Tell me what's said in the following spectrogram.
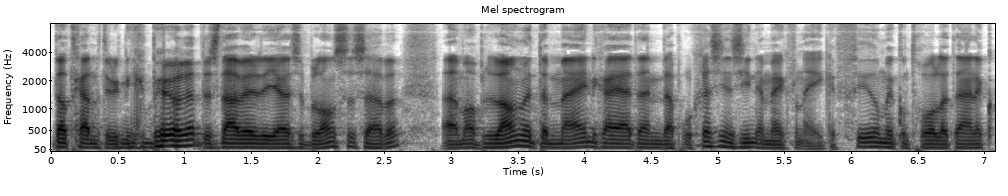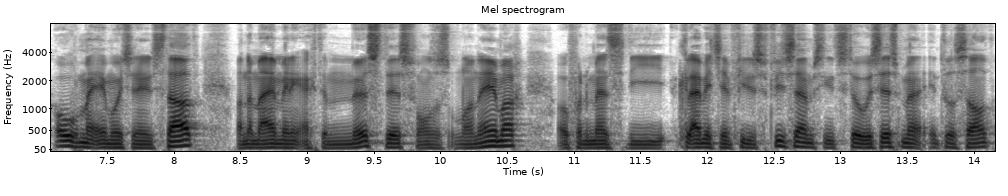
dat gaat natuurlijk niet gebeuren, dus daar willen we de juiste balans tussen hebben. Uh, maar op lange termijn ga je uiteindelijk daar progressie in zien en merk van... Hey, ik heb veel meer controle uiteindelijk over mijn emotionele staat. Wat naar mijn mening echt een must is voor ons als ondernemer. Ook voor de mensen die een klein beetje in filosofie zijn, misschien stoïcisme interessant.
